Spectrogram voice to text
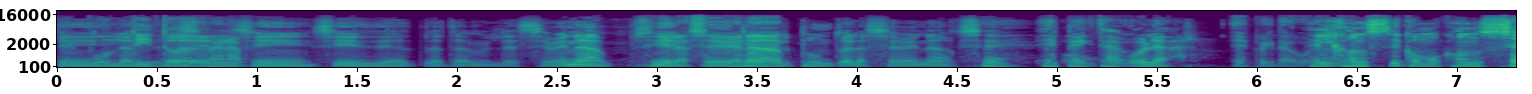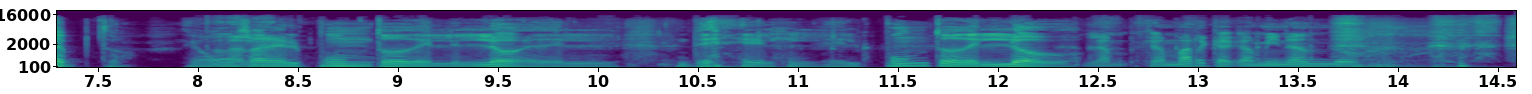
el puntito la- del- Seven Up. Sí, sí, de, la- de 7-Up. Sí, De el la punto- 7-Up. El punto de la 7-Up. Sí, espectacular. espectacular. El conce- como concepto. Vamos a ver el punto del, lo- del, del- el punto del logo. La, la marca caminando.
